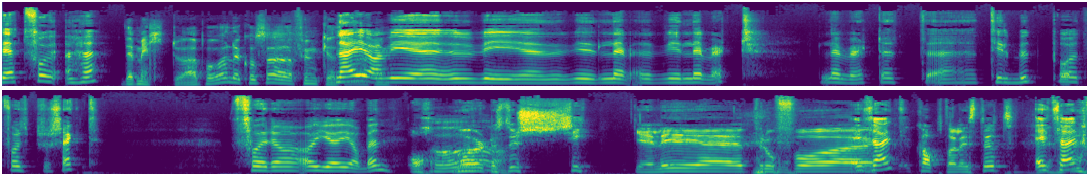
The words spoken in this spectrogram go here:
det er et for... Hæ? Det meldte du deg på, eller hvordan funket det? Nei, ja, vi, vi, vi, le- vi leverte levert et uh, tilbud på et forprosjekt for å, å gjøre jobben. Åh, nå hørtes du skikkelig eh, proff og eh, kapitalist ut. Ikke sant?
